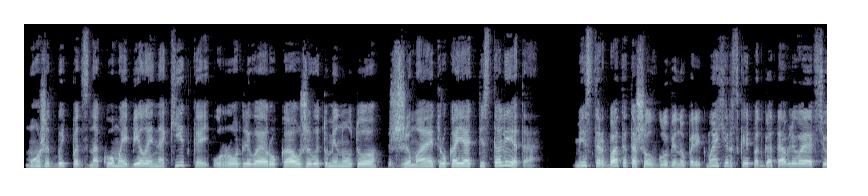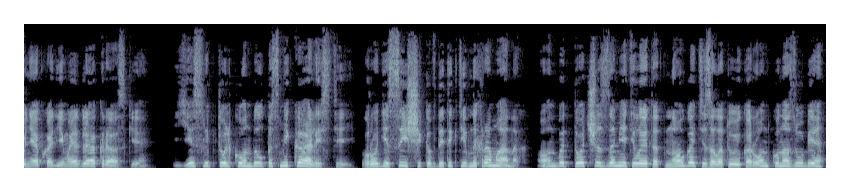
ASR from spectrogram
Может быть, под знакомой белой накидкой уродливая рука уже в эту минуту сжимает рукоять пистолета. Мистер Бат отошел в глубину парикмахерской, подготавливая все необходимое для окраски. Если б только он был посмекалистей, вроде сыщика в детективных романах, он бы тотчас заметил этот ноготь и золотую коронку на зубе,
